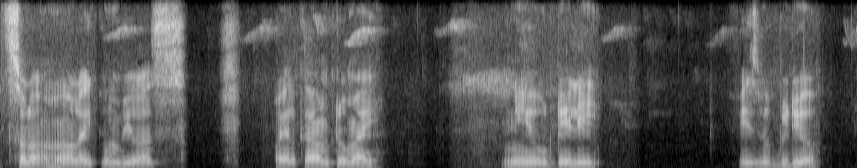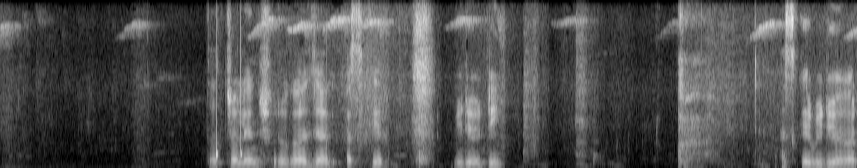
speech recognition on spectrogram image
আসসালামু আলাইকুম viewers welcome to my new daily Facebook video তো চলেন শুরু করা যাক আজকের ভিডিওটি আজকের ভিডিওর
